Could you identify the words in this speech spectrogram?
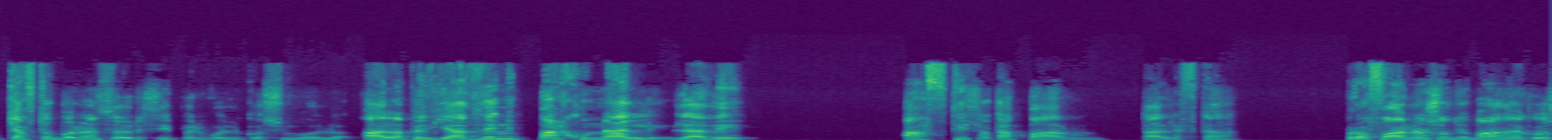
και αυτό μπορεί να θεωρηθεί υπερβολικό συμβόλαιο. Αλλά παιδιά δεν υπάρχουν άλλοι. Δηλαδή, αυτοί θα τα πάρουν τα λεφτά. Προφανώς ότι ο Παναγιώ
